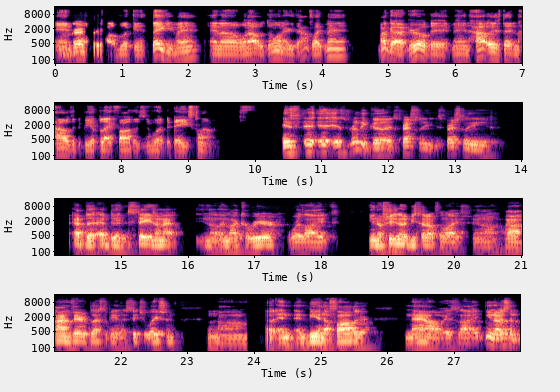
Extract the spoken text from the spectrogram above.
and uh, I was looking. Thank you, man. And uh, when I was doing everything, I was like, man, my God, girl, dad, man, how is that, and how is it to be a black father, and what the day's climbing? It's it, it's really good, especially especially at the at the stage I'm at, you know, in my career, where like, you know, she's gonna be set up for life. You know, uh, I'm very blessed to be in this situation, mm-hmm. um, and and being a father now is like, you know, it's a,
